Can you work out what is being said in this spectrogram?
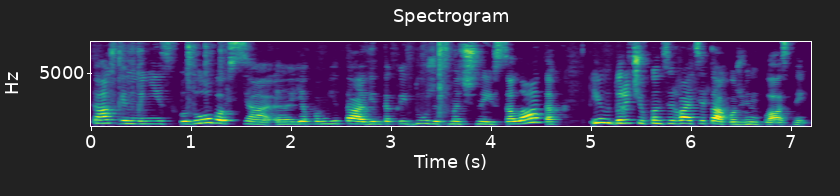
Так він мені сподобався. Е, Я пам'ятаю, він такий дуже смачний в салатах. І, до речі, в консервації також він класний.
